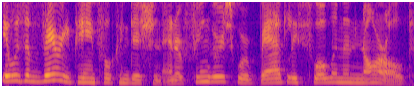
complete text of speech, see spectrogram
It was a very painful condition, and her fingers were badly swollen and gnarled.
